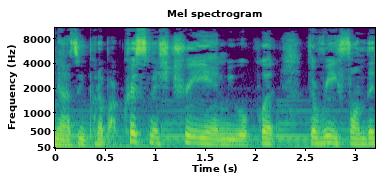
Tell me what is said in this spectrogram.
know, as we put up our Christmas tree and we will put the wreath on the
